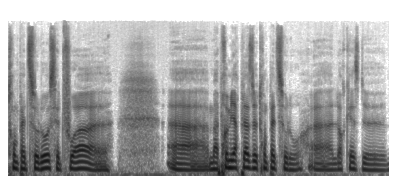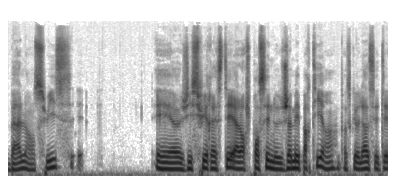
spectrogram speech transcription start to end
Trompette solo, cette fois, à ma première place de trompette solo, à l'orchestre de Bâle en Suisse. Et euh, j'y suis resté. Alors, je pensais ne jamais partir, hein, parce que là, c'était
